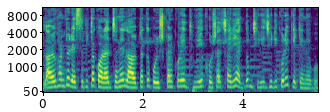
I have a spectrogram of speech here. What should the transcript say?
লাউয়ের ঘন্ট রেসিপিটা করার জন্য লাউটাকে পরিষ্কার করে ধুয়ে খোসা ছাড়িয়ে একদম ঝিরিঝিরি করে কেটে নেব।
